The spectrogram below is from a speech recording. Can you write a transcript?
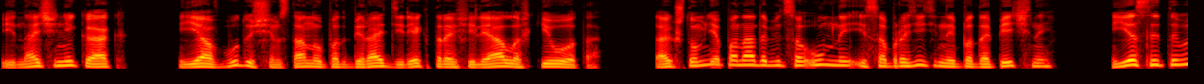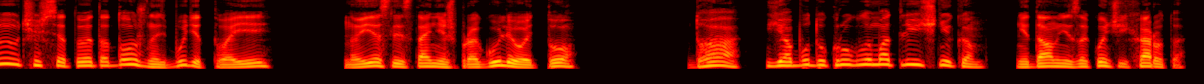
Иначе никак. Я в будущем стану подбирать директора филиала в Киото. Так что мне понадобится умный и сообразительный подопечный, если ты выучишься, то эта должность будет твоей. Но если станешь прогуливать, то... Да, я буду круглым отличником. Не дал мне закончить Харуто.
